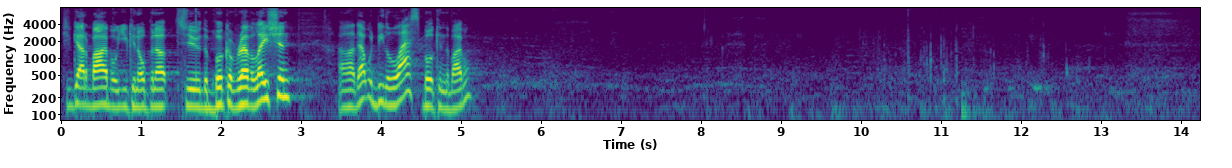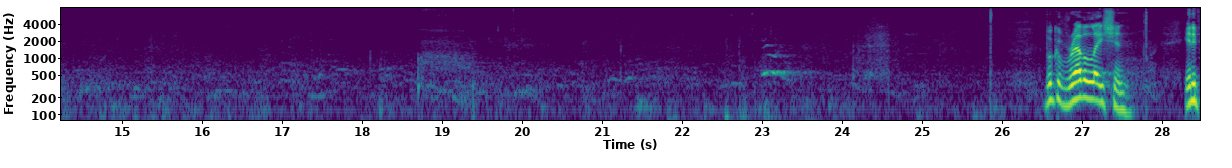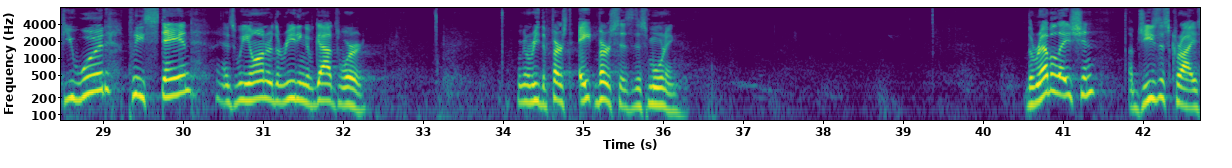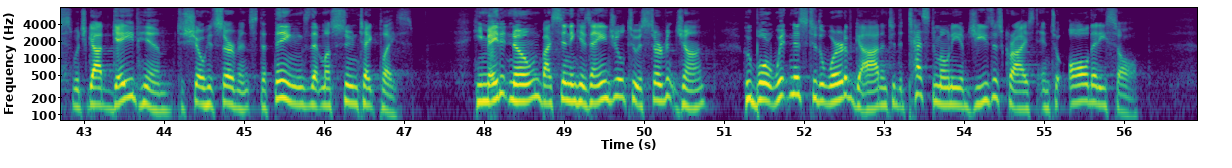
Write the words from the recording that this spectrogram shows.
If you've got a Bible, you can open up to the book of Revelation. Uh, that would be the last book in the Bible. Book of Revelation. And if you would, please stand as we honor the reading of God's Word. We're going to read the first eight verses this morning. The revelation of Jesus Christ, which God gave him to show his servants the things that must soon take place. He made it known by sending his angel to his servant John, who bore witness to the word of God and to the testimony of Jesus Christ and to all that he saw.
